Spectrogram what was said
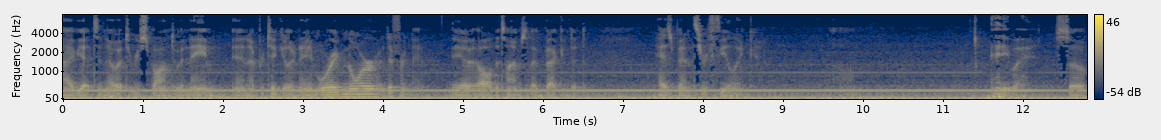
I've yet to know it to respond to a name in a particular name or ignore a different name. The, all the times that I've beckoned it has been through feeling. Um, anyway, so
